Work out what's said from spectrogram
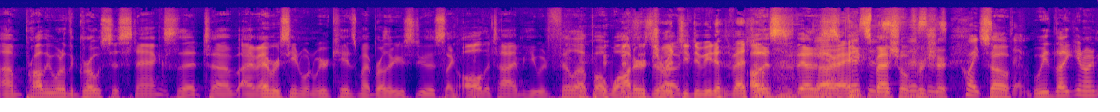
Um, probably one of the grossest snacks that uh, I've ever seen. When we were kids, my brother used to do this like all the time. He would fill up a water This is a jug. Richie DiVito special. Oh, this is, this is right. This is- special this for is sure. quite so something. we'd like, you know, what I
